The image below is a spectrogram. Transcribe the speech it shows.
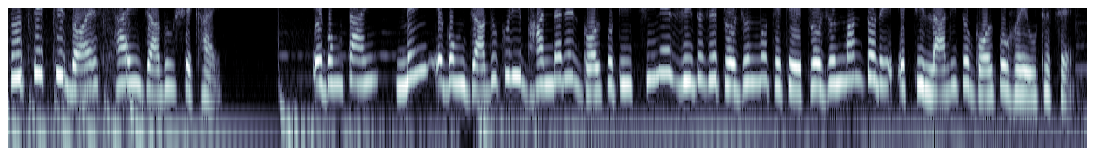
প্রত্যেককে দয়া স্থায়ী জাদু শেখায়। এবং তাই মেই এবং জাদুকরি ভান্ডারের গল্পটি চীনের হৃদয়ে প্রজন্ম থেকে প্রজন্মান্তরে একটি লালিত গল্প হয়ে উঠেছে।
